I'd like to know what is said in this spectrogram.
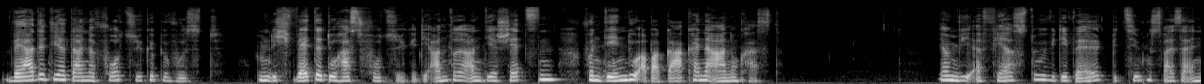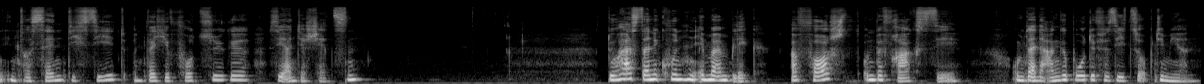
Werde dir deiner Vorzüge bewusst. Und ich wette, du hast Vorzüge, die andere an dir schätzen, von denen du aber gar keine Ahnung hast. Ja, und wie erfährst du, wie die Welt bzw. ein Interessent dich sieht und welche Vorzüge sie an dir schätzen? Du hast deine Kunden immer im Blick, erforschst und befragst sie, um deine Angebote für sie zu optimieren.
